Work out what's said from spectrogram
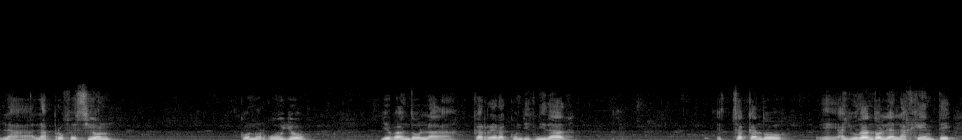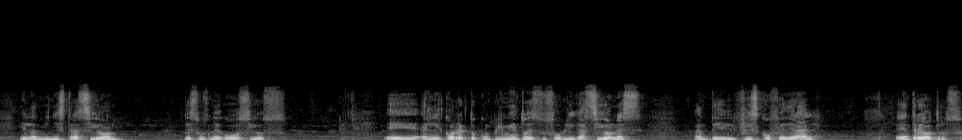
la, la profesión con orgullo, llevando la carrera con dignidad, sacando, eh, ayudándole a la gente en la administración de sus negocios, eh, el correcto cumplimiento de sus obligaciones ante el fisco federal, entre otros.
